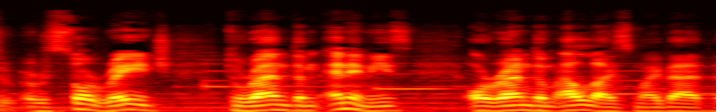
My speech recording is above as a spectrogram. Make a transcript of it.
to restore rage to random enemies or random allies, my bad.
